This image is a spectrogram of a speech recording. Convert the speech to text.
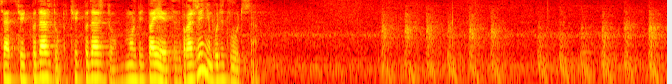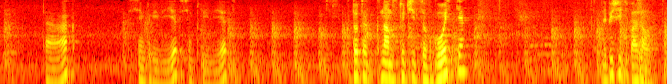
Сейчас чуть подожду, чуть подожду. Может быть, появится изображение, будет лучше. Так, всем привет, всем привет. Кто-то к нам стучится в гости. Напишите, пожалуйста,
